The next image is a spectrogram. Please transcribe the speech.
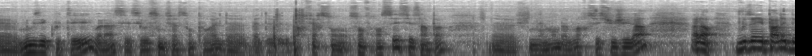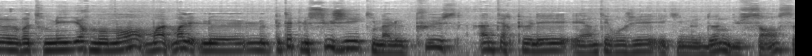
euh, nous écouter. Voilà, c'est aussi une façon pour elle de, bah, de- de parfaire son, français. C'est sympa, euh, finalement, d'avoir ces sujets-là. Alors, vous avez parlé de votre meilleur moment. Moi, peut-être le sujet qui m'a le plus interpellé et interrogé et qui me donne du sens,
